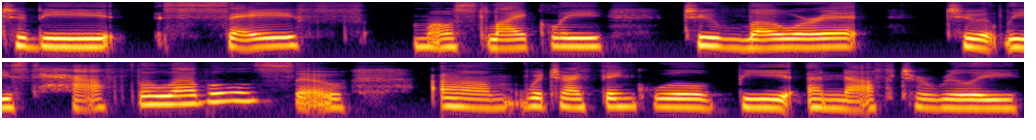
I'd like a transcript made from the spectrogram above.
to be safe, most likely, to lower it to at least half the levels. So, um, which I think will be enough to really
